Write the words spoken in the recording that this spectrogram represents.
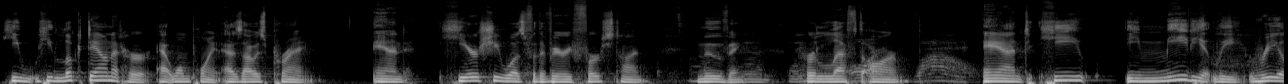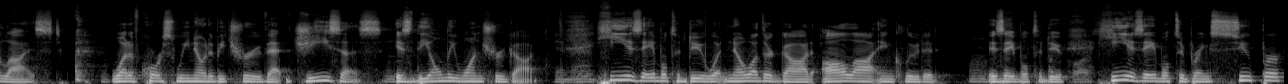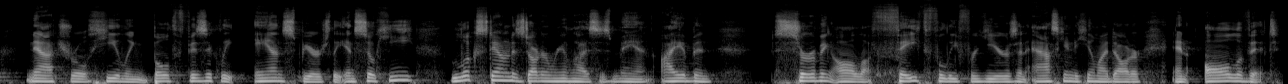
he, he looked down at her at one point as I was praying, and here she was for the very first time moving oh, thank her left Lord. arm. Wow. And he immediately realized what, of course, we know to be true that Jesus mm-hmm. is the only one true God. Amen. He is able to do what no other God, Allah included, mm-hmm. is able to do. He is able to bring supernatural healing, both physically and spiritually. And so he looks down at his daughter and realizes, man, I have been serving Allah faithfully for years and asking to heal my daughter, and all of it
